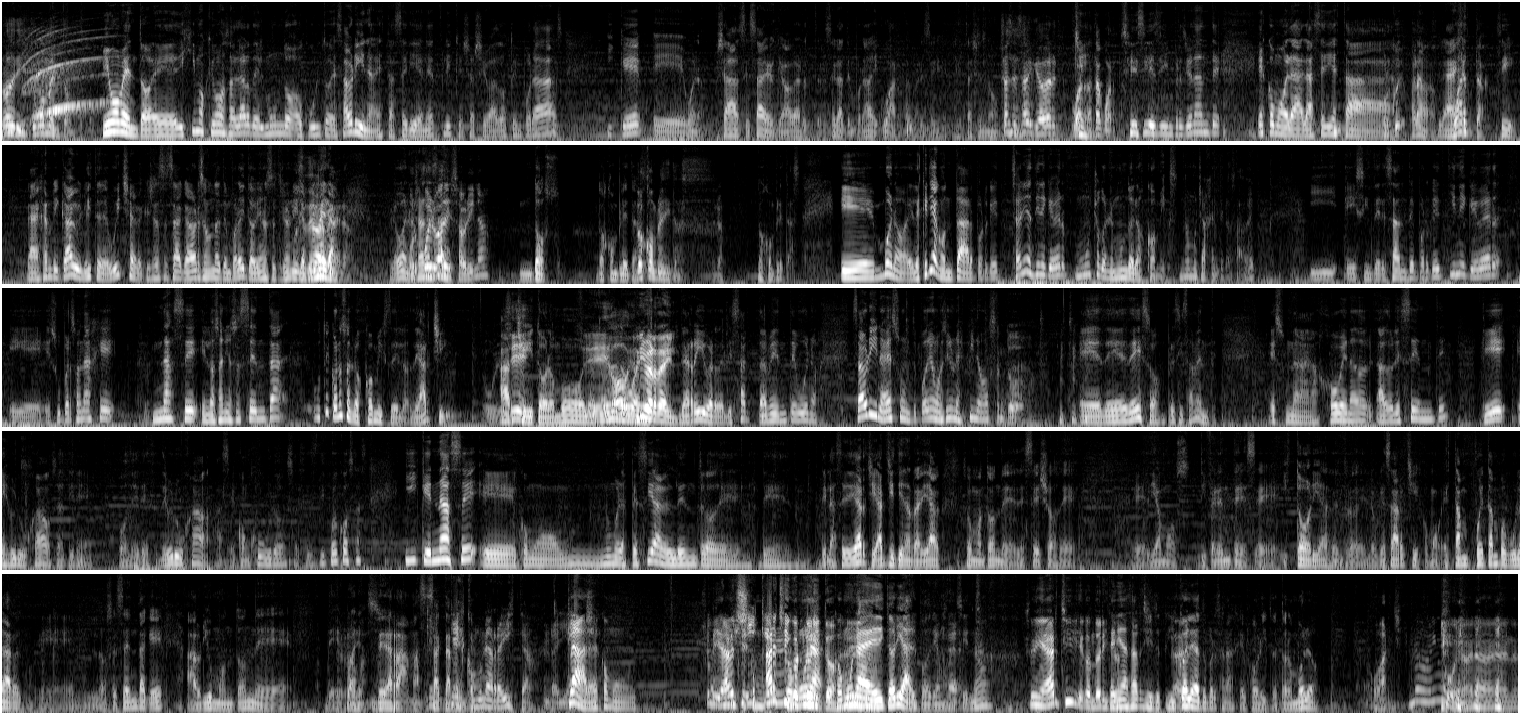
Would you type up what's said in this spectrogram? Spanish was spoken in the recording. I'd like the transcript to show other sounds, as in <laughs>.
Rodri, tu momento. Mi momento, eh, dijimos que íbamos a hablar del mundo oculto de Sabrina, esta serie de Netflix que ya lleva dos temporadas y que, eh, bueno, ya se sabe que va a haber tercera temporada y cuarta, parece que está yendo... Ya se sabe que va a haber cuarta, Sí. hasta cuarta. Sí, sí, es impresionante. Es como la, la serie esta... Pará, la ¿cuarta? Sí, la de Henry Cavill, ¿viste? De Witcher, que ya se sabe que va a haber segunda temporada y todavía no se estrenó ni la primera. Pero bueno, ¿Por ya cuál se va sabe. de Sabrina? Dos. Dos completas. Dos completitas. Dos completas. Eh, bueno, les quería contar, porque Sabrina tiene que ver mucho con el mundo de los cómics. No mucha gente lo sabe. Y es interesante porque tiene que ver. eh, su personaje nace en los años 60. ¿Usted conocen los cómics de, los- de Archie? Uy, Archie, Sí. Torombolo, Sí, todo bueno, Riverdale. De Riverdale, exactamente. Bueno, Sabrina es un, podríamos decir, un spin-off Hacen todo. eh, de, de eso, precisamente. Es una joven ado- adolescente que es bruja, o sea, tiene poderes de bruja, hace conjuros, hace ese tipo de cosas, y que nace eh, como un número especial dentro de, de- de la serie de Archie. Archie tiene en realidad son un montón de, de sellos de, eh, digamos, diferentes eh, historias dentro de lo que es Archie. Es como, es tan- fue tan popular eh, en los 60 que abrió un montón de, de, De podría- ramas. de ramas, Que- exactamente. Que es como una revista, en realidad. Claro, es como, Yo Archie, Chicken. Archie como con una, Dorito. como una editorial, podríamos Claro. decir, ¿no? Yo tenía Archie y con Dorito. Tenías Archie. ¿Y Claro. cuál era tu personaje favorito? ¿Torombolo? ¿O Archie? No, ninguno. No, no, no.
